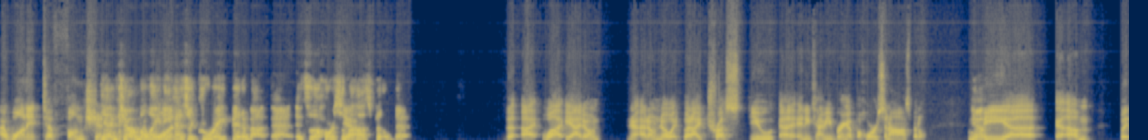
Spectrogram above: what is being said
I want it to function. Yeah, John Mulaney has a great bit about that. It's the horse in Yeah. the hospital bit. The, I, well, yeah, I don't, I don't know it, but I trust you uh, anytime you bring up a horse in a hospital. Yeah. The, uh, um, but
